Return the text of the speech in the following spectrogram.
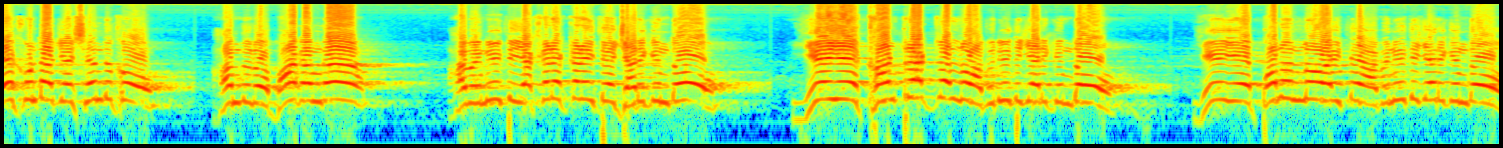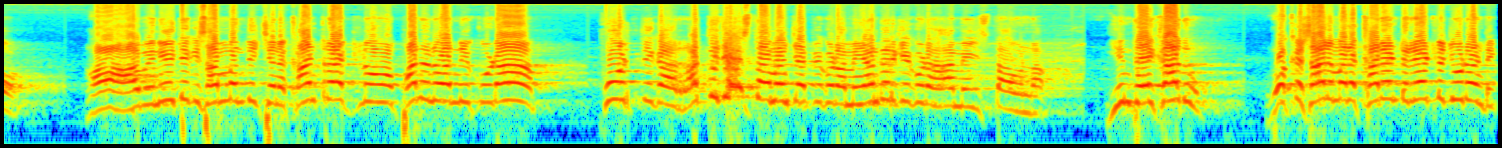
లేకుండా చేసేందుకు అందులో భాగంగా అవినీతి ఎక్కడెక్కడైతే జరిగిందో ఏ ఏ కాంట్రాక్టులలో అవినీతి జరిగిందో ఏ ఏ పనుల్లో అయితే అవినీతి జరిగిందో ఆ అవినీతికి సంబంధించిన కాంట్రాక్టులు పనులు అన్ని కూడా పూర్తిగా రద్దు చేస్తామని చెప్పి కూడా మీ అందరికీ కూడా హామీ ఇస్తా ఉన్నా. ఇంతే కాదు. ఒకసారి మన కరెంటు రేట్లు చూడండి.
